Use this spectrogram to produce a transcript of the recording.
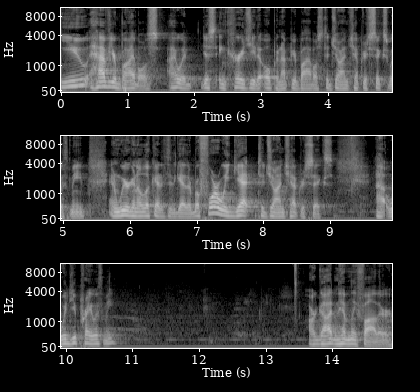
you have your Bibles, I would just encourage you to open up your Bibles to John chapter 6 with me, and we're going to look at it together. Before we get to John chapter 6, uh, would you pray with me? Our God and Heavenly Father,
